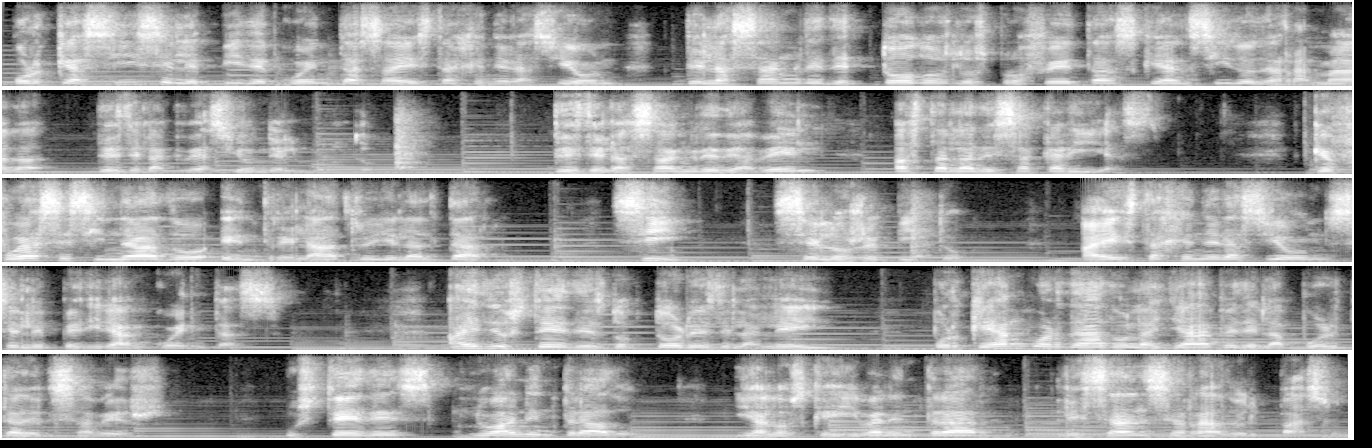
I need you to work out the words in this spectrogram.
porque así se le pide cuentas a esta generación de la sangre de todos los profetas que han sido derramada desde la creación del mundo, desde la sangre de Abel hasta la de Zacarías, que fue asesinado entre el atrio y el altar. Sí, se lo repito, a esta generación se le pedirán cuentas. Hay de ustedes, doctores de la ley, porque han guardado la llave de la puerta del saber Ustedes no han entrado y a los que iban a entrar les han cerrado el paso.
